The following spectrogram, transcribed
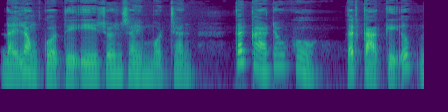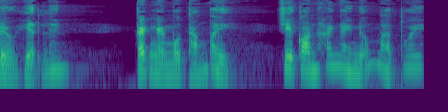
Đáy lòng của Thủy Y run rẩy một trận, tất cả đau khổ, tất cả ký ức đều hiện lên. Cách ngày 1 tháng 7, chỉ còn hai ngày nữa mà thôi,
